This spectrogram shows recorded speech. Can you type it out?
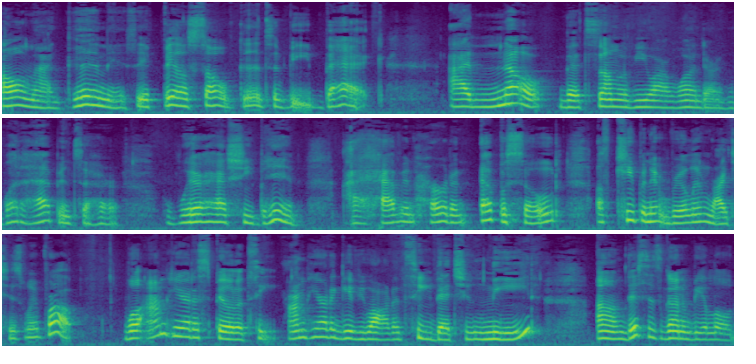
Oh my goodness, it feels so good to be back. I know that some of you are wondering what happened to her. Where has she been? I haven't heard an episode of Keeping It Real and Righteous with Ro. Well, I'm here to spill the tea. I'm here to give you all the tea that you need. Um, this is going to be a little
